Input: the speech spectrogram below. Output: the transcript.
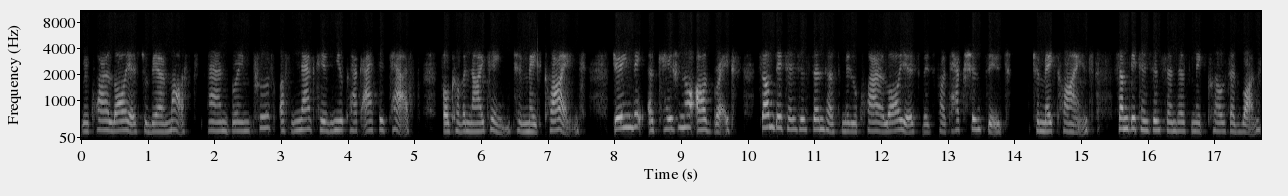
require lawyers to wear masks and bring proof of negative nucleic acid test for COVID-19 to meet clients. During the occasional outbreaks, some detention centers may require lawyers with protection suits to meet clients. Some detention centers may close at once.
